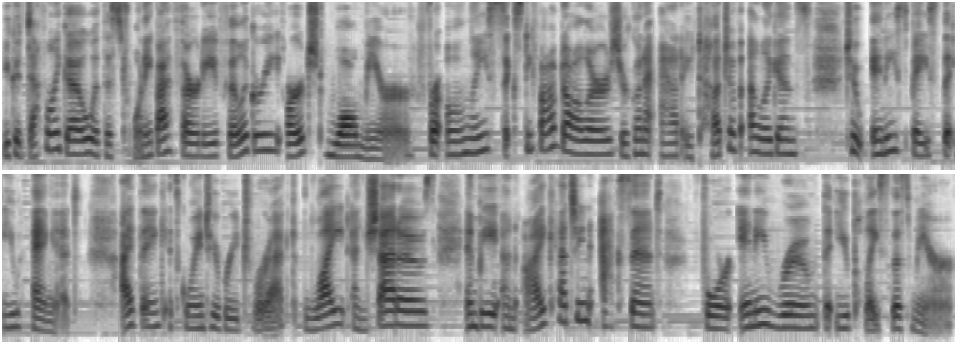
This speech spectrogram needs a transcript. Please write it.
you could definitely go with this 20 by 30 filigree arched wall mirror. For only $65, you're going to add a touch of elegance to any space that you hang it. I think it's going to redirect light and shadows and be an eye-catching accent for any room that you place this mirror.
